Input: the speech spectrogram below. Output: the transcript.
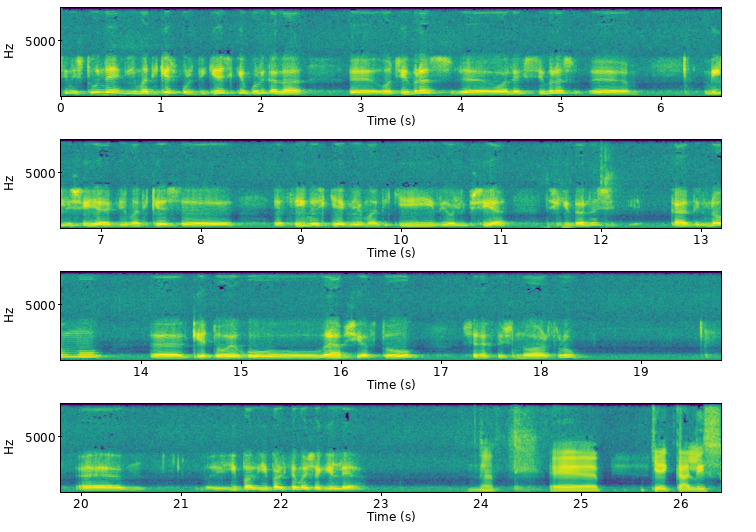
συνιστούν εγκληματικές πολιτικές και πολύ καλά ο Τσίπρας, ο Αλέξης Τσίπρας, μίλησε για εγκληματικές ε, ευθύνες και εγκληματική ιδιοληψία της κυβέρνησης. Κατά τη γνώμη μου ε, και το έχω γράψει αυτό σε ένα χθεσινό άρθρο ε, υπάρχει θέμα εισαγγελέα. Ναι. Ε, και καλείς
